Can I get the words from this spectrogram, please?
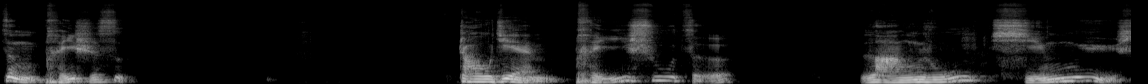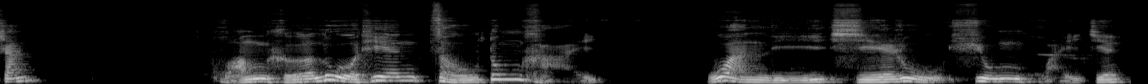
赠裴十四。朝见裴叔泽，朗如行玉山。黄河落天走东海，万里写入胸怀间。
